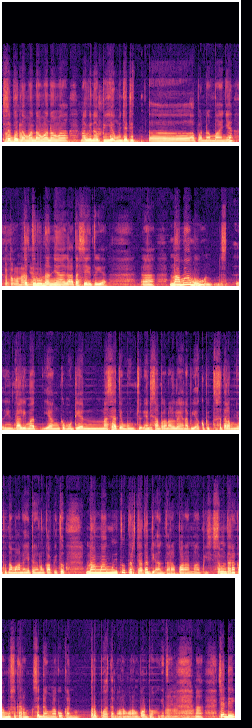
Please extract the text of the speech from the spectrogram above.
disebut nama-nama nama nabi-nabi yang menjadi eh, apa namanya Keturunannya. keturunannya ke atasnya itu ya. Nah, namamu kalimat yang kemudian nasihat yang muncul yang disampaikan oleh Nabi Yakub itu setelah menyebut nama anaknya dengan lengkap itu namamu itu tercatat di antara para nabi. Sementara kamu sekarang sedang melakukan perbuatan orang-orang bodoh gitu. ya. Nah, jadi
